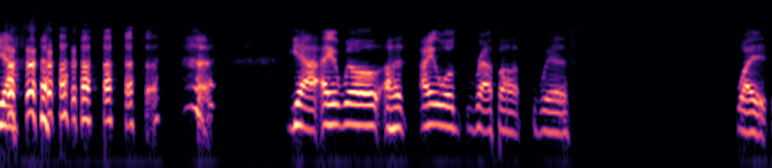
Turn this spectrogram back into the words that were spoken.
Yeah. Yeah, I will uh, I will wrap up with what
